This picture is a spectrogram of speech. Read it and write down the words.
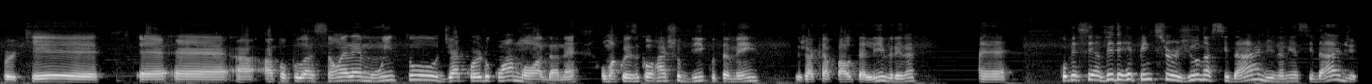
Porque é, é, a, a, população ela é muito de acordo com a moda, né? Uma coisa que eu racho o bico também, já que a pauta é livre, né? É, comecei a ver, de repente surgiu na cidade, na minha cidade,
